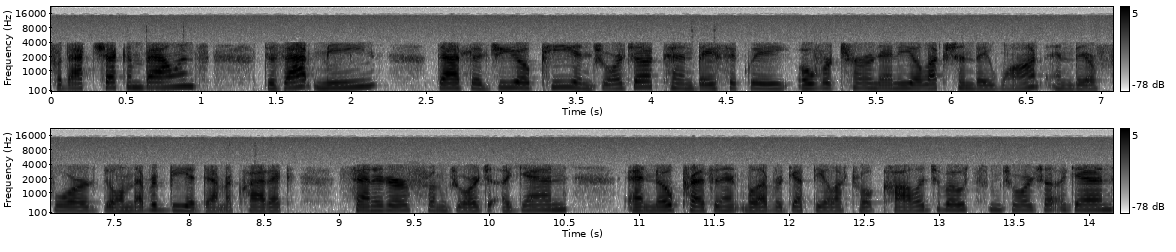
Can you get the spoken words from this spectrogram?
for that check and balance. Does that mean that the GOP in Georgia can basically overturn any election they want, and therefore there'll never be a Democratic senator from Georgia again, and no president will ever get the electoral college votes from Georgia again,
